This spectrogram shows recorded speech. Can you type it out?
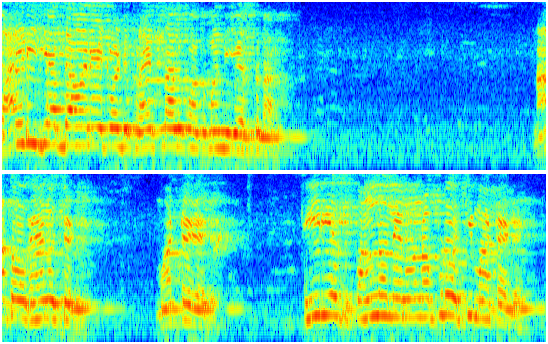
గారడీ చేద్దామనేటువంటి ప్రయత్నాలు కొంతమంది చేస్తున్నారు. నాతో ఒక ఆయన వచ్చాడు మాట్లాడాడు. సీరియస్ పనిలో నేను ఉన్నప్పుడు వచ్చి మాట్లాడాడు.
